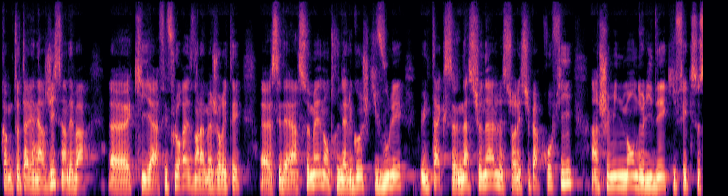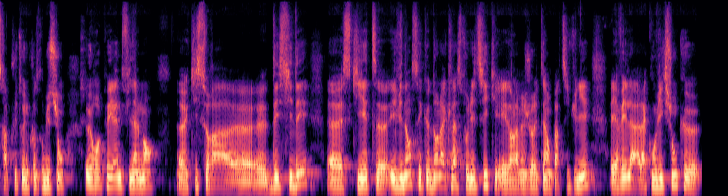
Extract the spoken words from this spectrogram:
comme Total Energy. C'est un débat euh, qui a fait florès dans la majorité euh, ces dernières semaines entre une aile gauche qui voulait une taxe nationale sur les super profits, un cheminement de l'idée qui fait que ce sera plutôt une contribution européenne finalement euh, qui sera euh, décidée. Euh, ce qui est euh, évident, c'est que dans la classe politique et dans la majorité en particulier, il y avait la, conviction que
